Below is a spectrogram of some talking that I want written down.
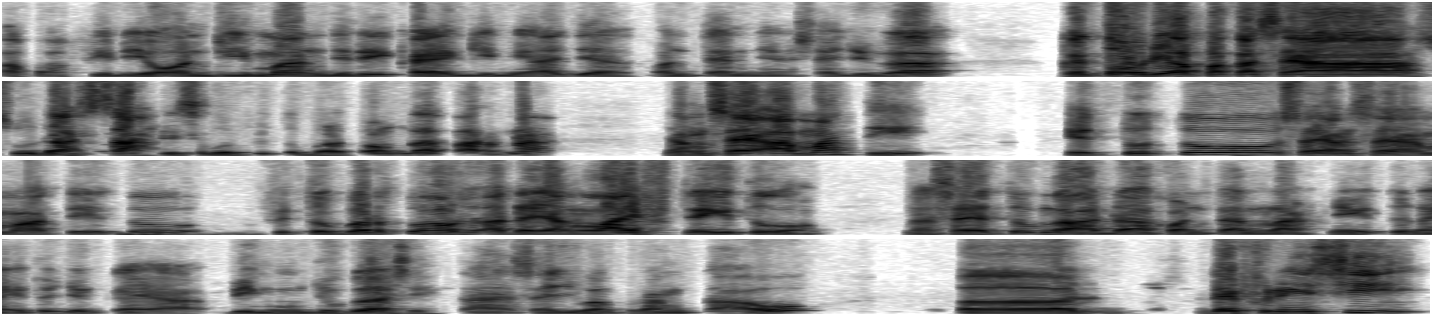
apa video on demand. Jadi kayak gini aja kontennya. Saya juga gak tahu dia apakah saya sudah sah disebut VTuber atau enggak karena yang saya amati itu tuh saya yang saya amati itu VTuber tuh harus ada yang live-nya itu loh. Nah saya tuh nggak ada konten live-nya itu. Nah itu juga ya bingung juga sih. Nah saya juga kurang tahu uh, definisi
